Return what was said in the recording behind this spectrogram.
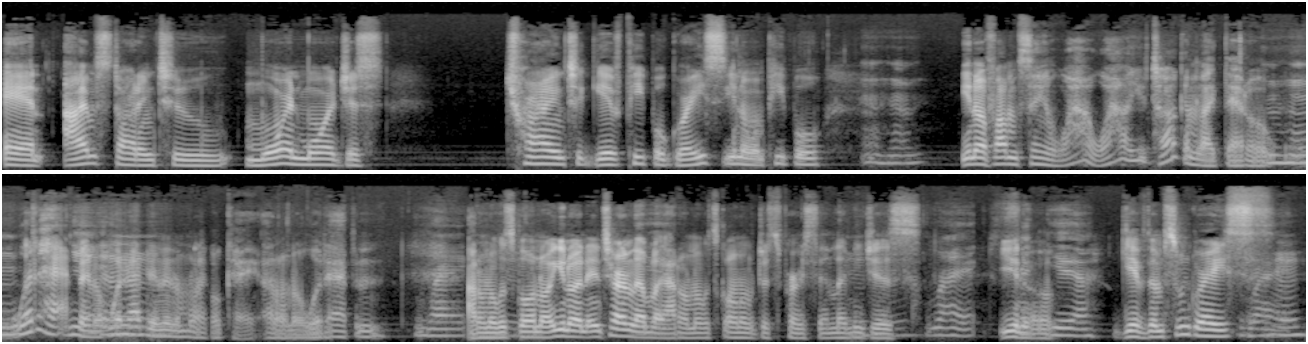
And I'm starting to more and more just trying to give people grace. You know, when people, Mm-hmm. you know, if I'm saying, wow, why are you talking like that? Or mm-hmm. what happened? Or what I did? And I'm like, okay, I don't know what happened. Right. I don't know what's going on. You know, and internally, I'm like, I don't know what's going on with this person. Let me mm-hmm. just Right. you know, Yeah. give them some grace Right. Mm-hmm.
